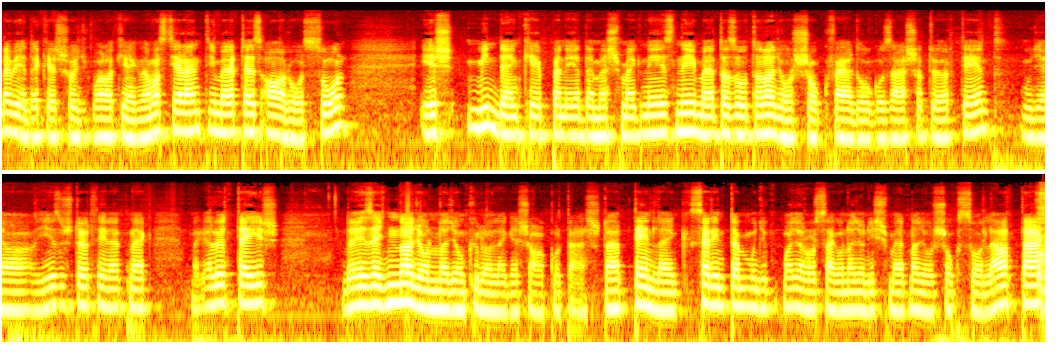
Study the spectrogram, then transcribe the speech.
nem érdekes, hogy valakinek nem azt jelenti, mert ez arról szól, és mindenképpen érdemes megnézni, mert azóta nagyon sok feldolgozása történt, ugye a Jézus történetnek, meg előtte is, de ez egy nagyon-nagyon különleges alkotás. Tehát tényleg szerintem mondjuk Magyarországon nagyon ismert, nagyon sokszor leadták.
